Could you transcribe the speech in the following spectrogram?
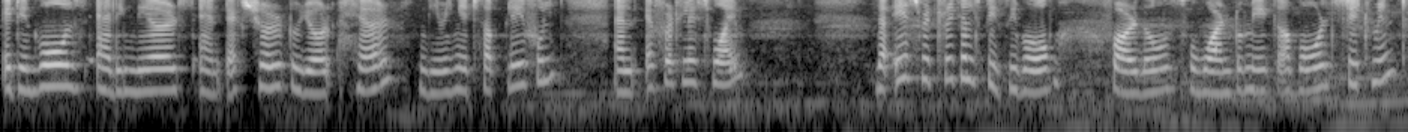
It involves adding layers and texture to your hair, giving it a playful and effortless vibe. The asymmetrical pixie bob for those who want to make a bold statement.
